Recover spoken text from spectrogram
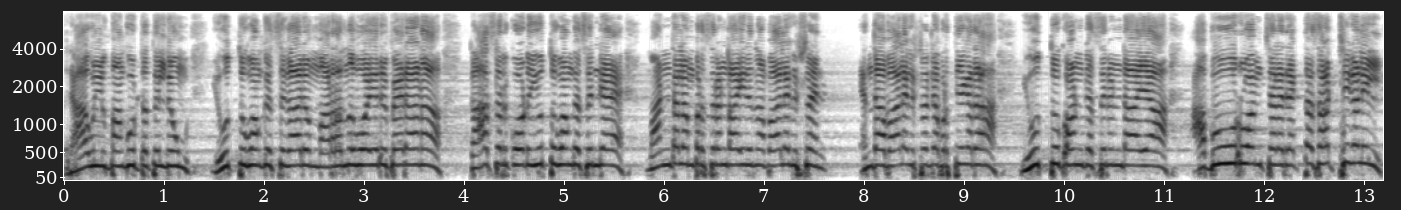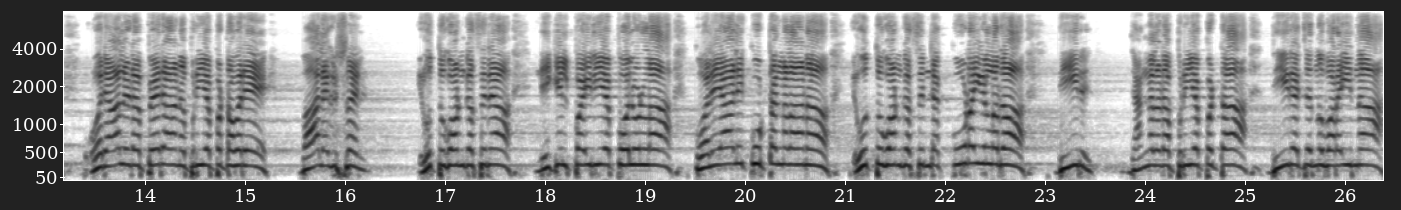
രാഹുൽ മാങ്കൂട്ടത്തിലും യൂത്ത് കോൺഗ്രസ്സുകാരും മറന്നുപോയൊരു പേരാണ് കാസർഗോഡ് യൂത്ത് കോൺഗ്രസിന്റെ മണ്ഡലം പ്രസിഡന്റായിരുന്ന ബാലകൃഷ്ണൻ. എന്താ ബാലകൃഷ്ണന്റെ പ്രത്യേകത? യൂത്ത് കോൺഗ്രസിനുണ്ടായ അപൂർവം ചില രക്തസാക്ഷികളിൽ ഒരാളുടെ പേരാണ് പ്രിയപ്പെട്ടവരെ ബാലകൃഷ്ണൻ. യൂത്ത് കോൺഗ്രസിന് നിഖിൽ പൈലിയെ പോലുള്ള കൊലയാളിക്കൂട്ടങ്ങളാണ് യൂത്ത് കോൺഗ്രസിന്റെ കൂടെയുള്ളത്. ധീര ഞങ്ങളുടെ പ്രിയപ്പെട്ട ധീരജ് എന്ന് പറയുന്ന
